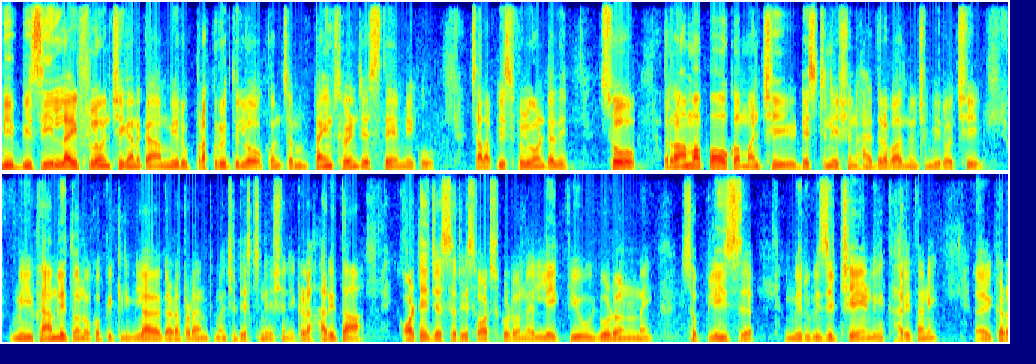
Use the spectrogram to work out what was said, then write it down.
మీ బిజీ లైఫ్లోంచి కనుక మీరు ప్రకృతిలో కొంచెం టైం స్పెండ్ చేస్తే మీకు చాలా పీస్ఫుల్గా ఉంటుంది. సో రామప్ప ఒక మంచి డెస్టినేషన్ హైదరాబాద్ నుంచి మీరు వచ్చి మీ ఫ్యామిలీతో ఒక పిక్నిక్ లాగా గడపడానికి మంచి డెస్టినేషన్. ఇక్కడ హరిత కాటేజెస్ రిసార్ట్స్ కూడా ఉన్నాయి. లేక్ వ్యూ కూడా ఉన్నాయి. సో ప్లీజ్ మీరు విజిట్ చేయండి హరితని. ఇక్కడ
